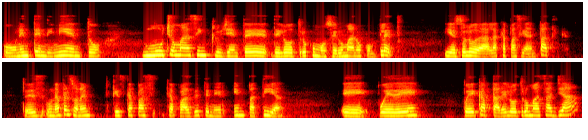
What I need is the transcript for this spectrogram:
o un entendimiento mucho más incluyente del otro como ser humano completo. Y eso lo da la capacidad empática. Entonces, una persona que es capaz, capaz de tener empatía eh, puede, puede captar el otro más allá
